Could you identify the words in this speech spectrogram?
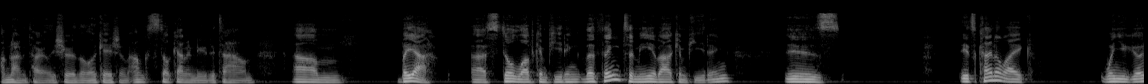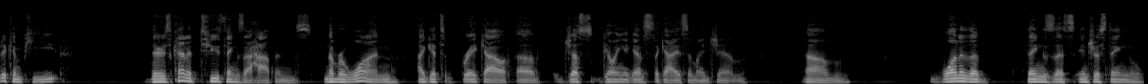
I'm not entirely sure the location. I'm still kind of new to town. Um, but yeah, uh, still love competing. The thing to me about competing is it's kind of like when you go to compete, there's kind of two things that happens. Number one, I get to break out of just going against the guys in my gym. Um, one of the things that's interesting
